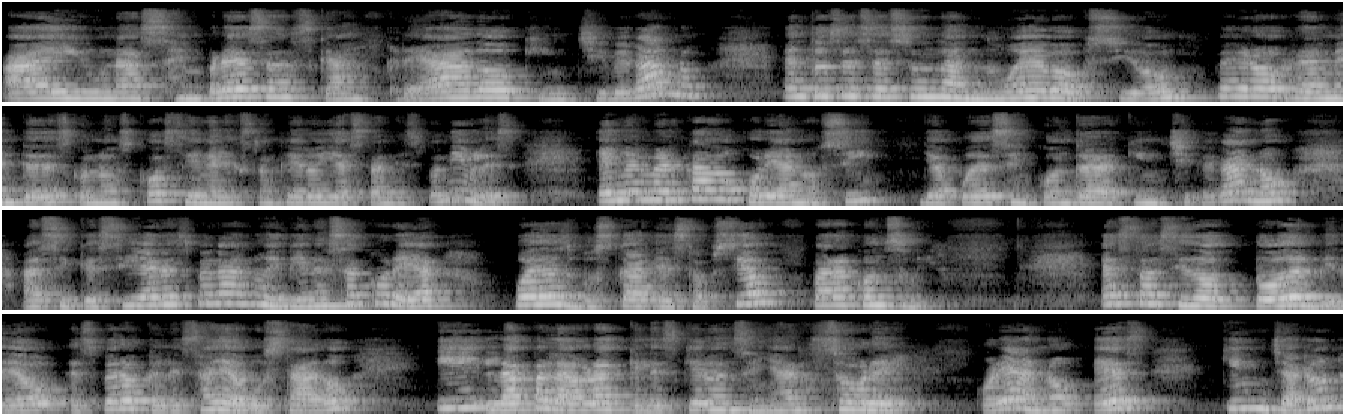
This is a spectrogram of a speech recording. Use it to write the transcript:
hay unas empresas que han creado kimchi vegano. Entonces es una nueva opción, pero realmente desconozco si en el extranjero ya están disponibles. En el mercado coreano sí, ya puedes encontrar kimchi vegano, así que si eres vegano y vienes a Corea, puedes buscar esta opción para consumir. Esto ha sido todo el video, espero que les haya gustado y la palabra que les quiero enseñar sobre coreano es kimjarun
